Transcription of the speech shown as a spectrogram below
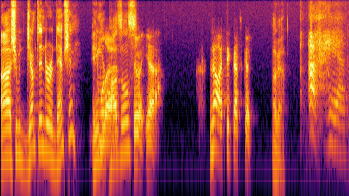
Uh, should we jump into Redemption? Any more Let's puzzles? Do it. Yeah. No, I think that's good. Okay. I have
